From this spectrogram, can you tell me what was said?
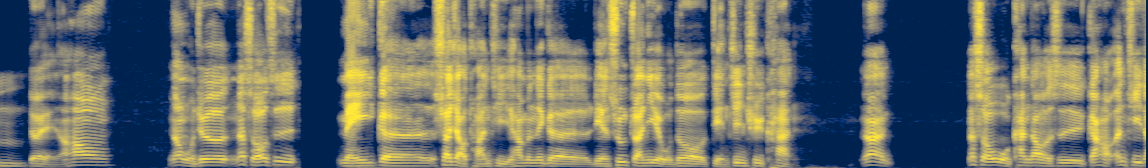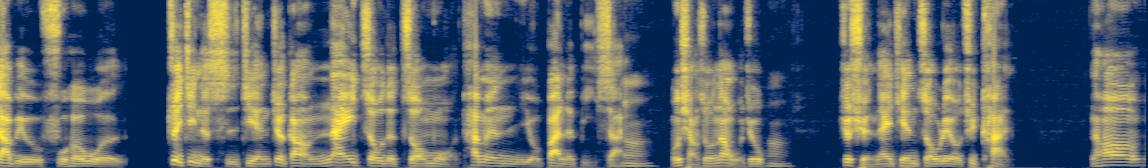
嗯对，然后那我觉得那时候是每一个摔跤团体他们那个脸书专业我都有点进去看。那那时候我看到的是刚好 NTW 符合我最近的时间，就刚好那一周的周末他们有办了比赛，嗯。我想说那我就嗯。就选那一天周六去看，然后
